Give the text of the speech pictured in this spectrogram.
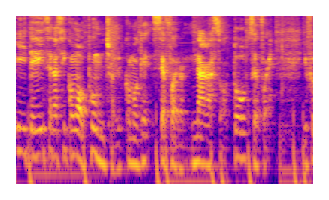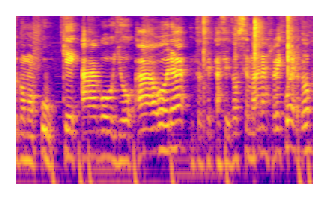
y te dicen así como punchol, como que se fueron, nagazo, todo se fue. Y fue como, uh, ¿qué hago yo ahora? Entonces hace dos semanas recuerdo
